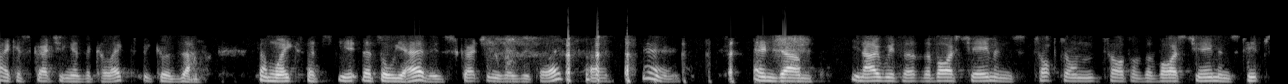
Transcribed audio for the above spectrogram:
take a scratching as a collect because um, some weeks that's that's all you have is scratching as you collect. So yeah, and um, you know with the, the vice chairman's topped on top of the vice chairman's tips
